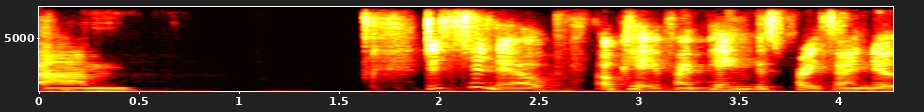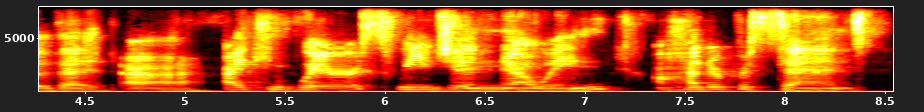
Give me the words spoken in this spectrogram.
um, just to know, okay, if I'm paying this price, I know that uh, I can wear Swijin knowing 100%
